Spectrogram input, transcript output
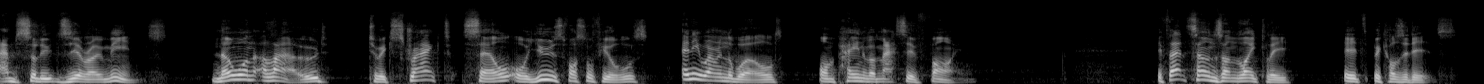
absolute zero means. No one allowed to extract, sell, or use fossil fuels anywhere in the world on pain of a massive fine. If that sounds unlikely, it's because it is.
